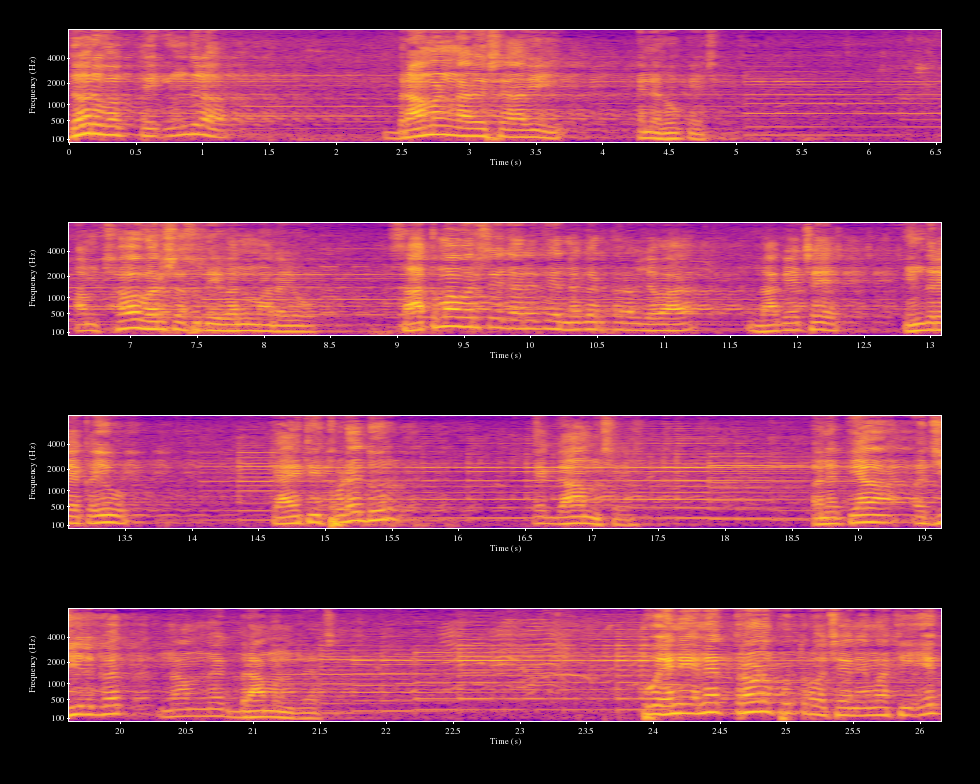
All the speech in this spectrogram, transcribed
દર વખતે ઇન્દ્ર બ્રાહ્મણના વેશે આવી એને રોકે છે. આમ છ વર્ષ સુધી વનમાં રહ્યો. સાતમા વર્ષે જ્યારે તે નગર તરફ જવા લાગે છે ઇન્દ્રે કહ્યું કે અહીંથી થોડે દૂર? એક ગામ છે. અને ત્યાં અજીરગત નામનો એક બ્રાહ્મણ રહે છે. તું એની, એને ત્રણ પુત્રો છે અને એમાંથી એક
